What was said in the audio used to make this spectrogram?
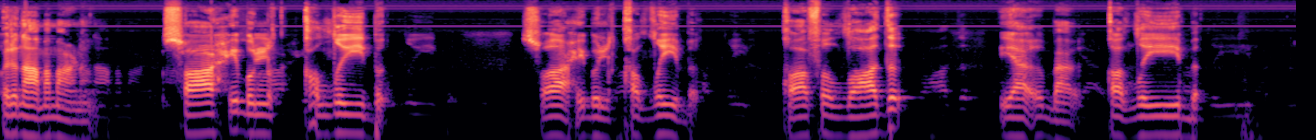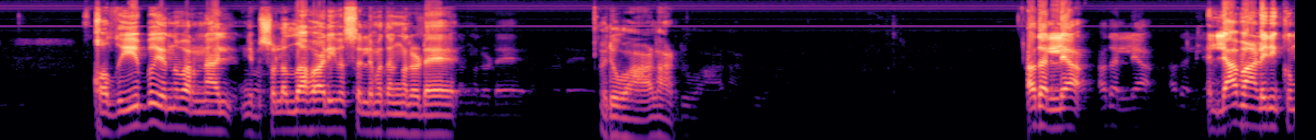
ഒരു നാമമാണ് സാഹിബുൽ ഖദീബ് സാഹിബുൽ ഖദീബ് ഖാഫ് ളാദ് യാ ബ ഖദീബ് ഖദീബ് എന്ന് പറഞ്ഞാൽ നബി സല്ലല്ലാഹു അലൈഹി വസല്ലമ തങ്ങളുടെ ഒരു വാളാണ്. അതല്ല അതല്ല എല്ലാ വാളിനിക്കും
